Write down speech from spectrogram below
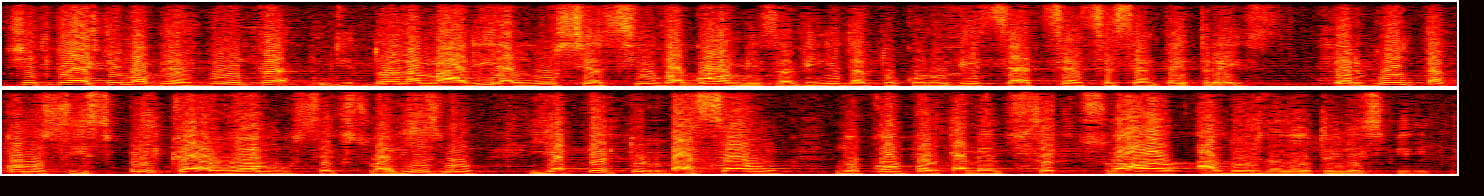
Chico, tem uma pergunta de Dona Maria Lúcia Silva Gomes, Avenida Tucuruvi, 763. Pergunta como se explica o homossexualismo e a perturbação no comportamento sexual à luz da doutrina espírita.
